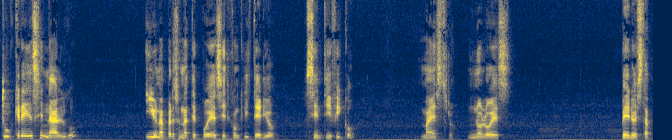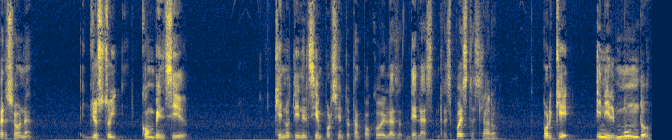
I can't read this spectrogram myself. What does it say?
Tú crees en algo y una persona te puede decir con criterio científico, maestro, no lo es. Pero esta persona, yo estoy convencido que no tiene el 100% tampoco de las, de las respuestas. Claro. Porque en el mundo,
